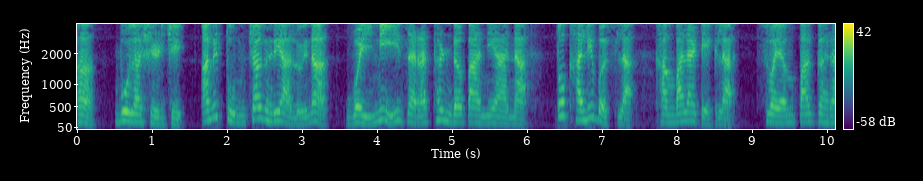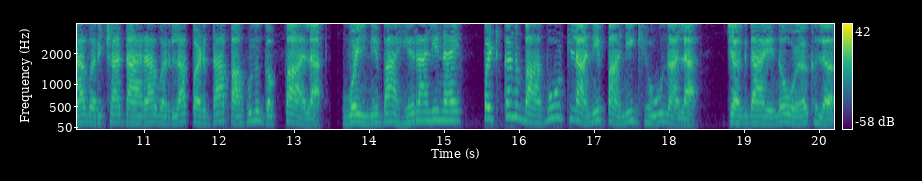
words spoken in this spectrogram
हा बोला शेडजी आम्ही तुमच्या घरी आलोय ना? वहिनी जरा थंड पाणी आणा. तो खाली बसला खांबाला टेकला. स्वयंपाक घरावरच्या दारावरला पडदा पाहून गप्पा आला. वहिनी बाहेर आली नाही. पटकन बाबू उठला आणि पाणी घेऊन आला. जगदाळेनं ओळखलं.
